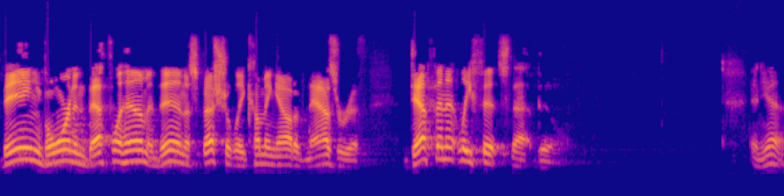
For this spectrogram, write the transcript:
being born in Bethlehem and then especially coming out of Nazareth, definitely fits that bill. And yet,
